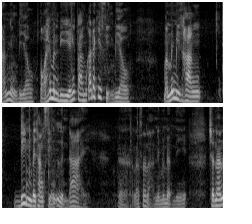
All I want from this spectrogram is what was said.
นั้นอย่างเดียว ต่อให้มันดีให้ตามมันก็ได้แค่เสียงเดียว มันไม่มีทางดิ้นไปทางเสียงอื่นได้ ลักษณะนี้มันแบบนี้ ฉะนั้น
